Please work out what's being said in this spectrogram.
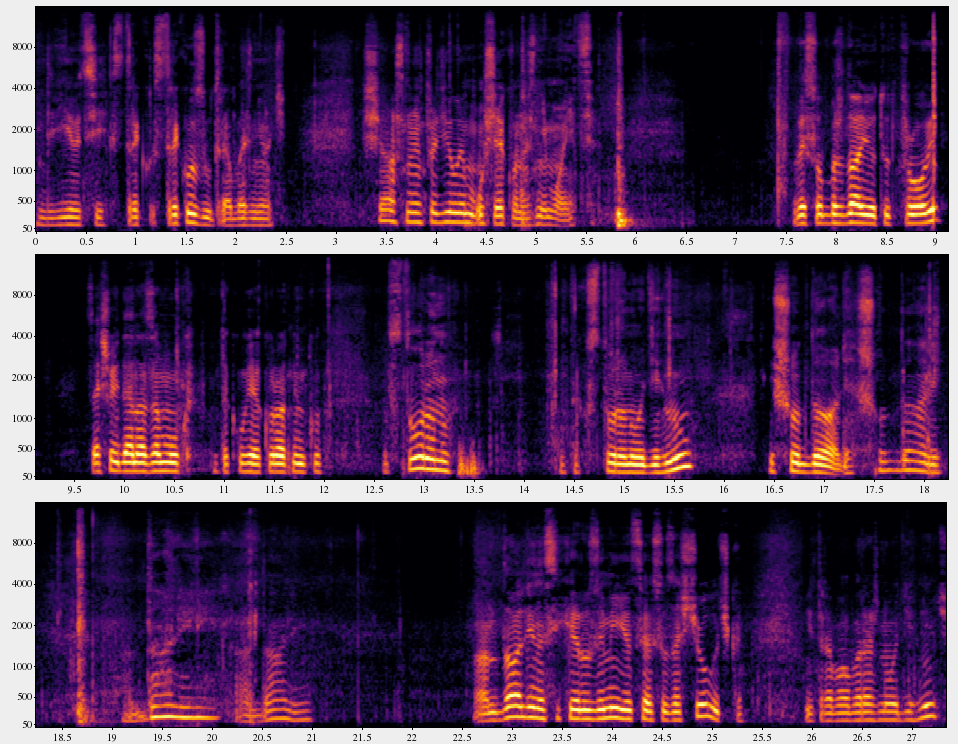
Дві оці стрику, стрикозу треба зняти. Зараз ми приділимо, як вона знімається. Висвобождаю тут провід. Це що йде на замок. Таку я акуратненько в сторону. Так в сторону одягну. І що далі? Що далі? А далі, а далі. А далі, наскільки я розумію, це все защолочка. І треба обережно одягнути.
